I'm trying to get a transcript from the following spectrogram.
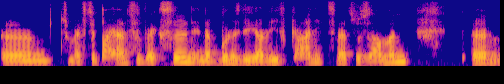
äh, zum FC Bayern zu wechseln. In der Bundesliga lief gar nichts mehr zusammen. Ähm,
